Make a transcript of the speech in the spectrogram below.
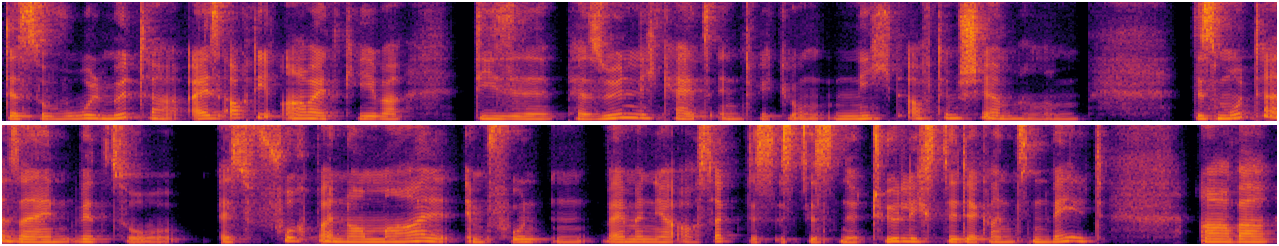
dass sowohl Mütter als auch die Arbeitgeber diese Persönlichkeitsentwicklung nicht auf dem Schirm haben. Das Muttersein wird so als furchtbar normal empfunden, weil man ja auch sagt, das ist das Natürlichste der ganzen Welt. Aber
